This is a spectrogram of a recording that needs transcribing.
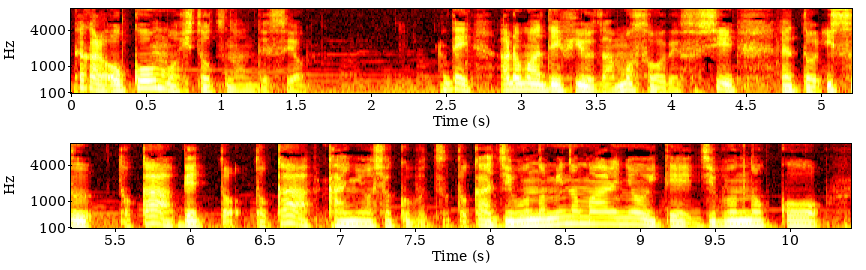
だからお香も一つなんですよ。で、アロマディフューザーもそうですし、えっと、椅子とかベッドとか観葉植物とか自分の身の回りにおいて自分のこう、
